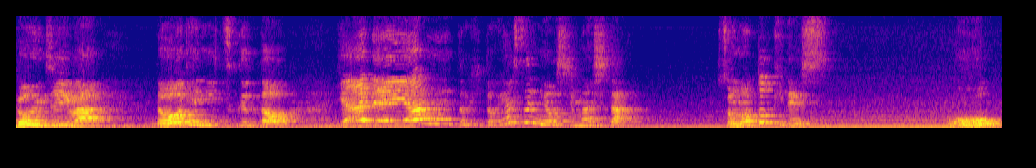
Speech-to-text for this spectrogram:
ゴンジーは峠に着くと「やれやれ」と一休みをしました。その時です。お？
